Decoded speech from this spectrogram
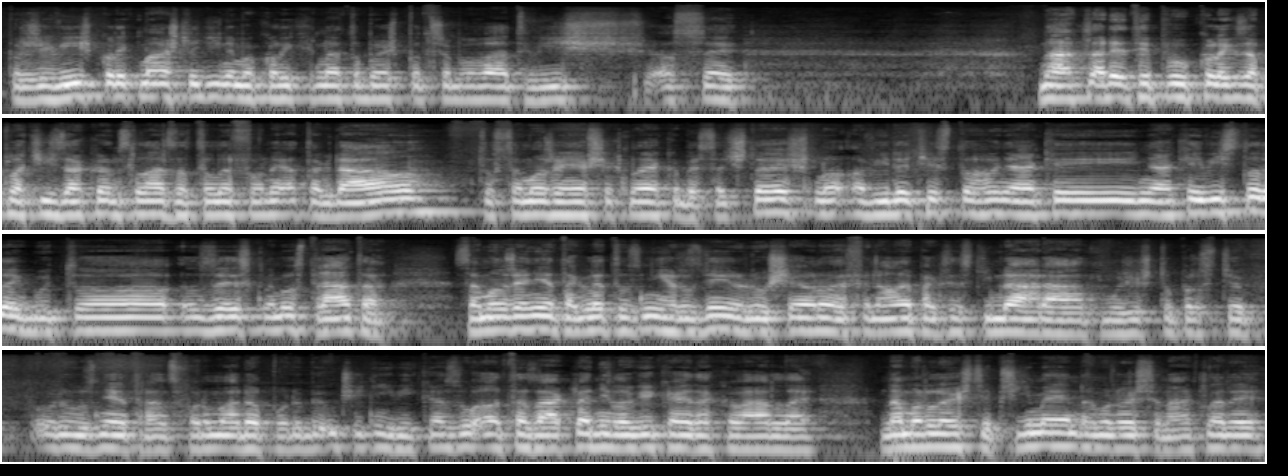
protože víš, kolik máš lidí nebo kolik na to budeš potřebovat, víš asi, náklady typu, kolik zaplatíš za kancelář, za telefony a tak dál. To samozřejmě všechno jakoby sečteš, no a vyjde ti z toho nějaký, výsledek, buď to zisk nebo ztráta. Samozřejmě takhle to zní hrozně jednoduše, no ve finále pak se s tím dá hrát, můžeš to prostě různě transformovat do podoby účetních výkazů, ale ta základní logika je takováhle. Namodeluješ si příjmy, namodeluješ si náklady,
